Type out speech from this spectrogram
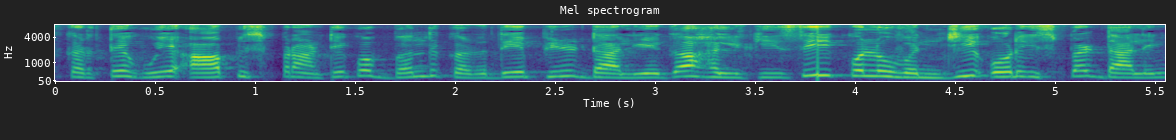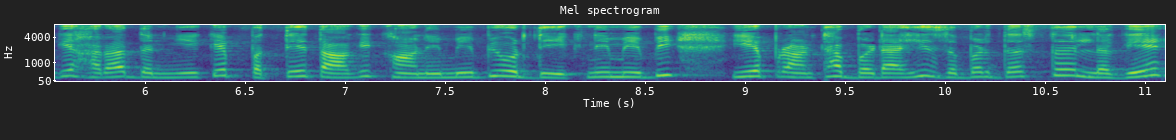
करते हुए आप इस परांठे को बंद कर दे। फिर डालिएगा हल्की सी कोलोवंजी और इस पर डालेंगे हरा धनिए के पत्ते ताकि खाने में भी और देखने में भी ये परांठा बड़ा ही ज़बरदस्त लगे।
